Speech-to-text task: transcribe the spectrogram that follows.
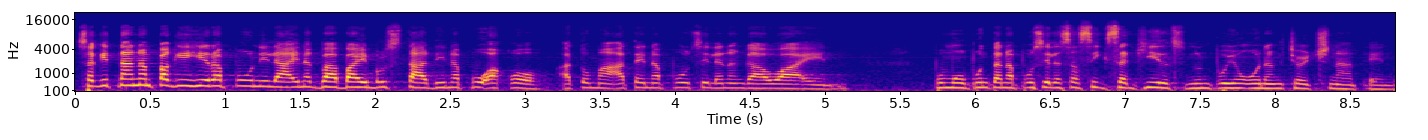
sa gitna ng paghihirap po nila, ay nagba-Bible study na po ako at umaate na po sila ng gawain. Pumupunta na po sila sa Sigsag Hills, nun po yung unang church natin.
